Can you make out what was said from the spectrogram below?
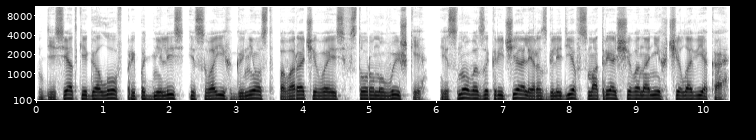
Десятки голов приподнялись из своих гнезд, поворачиваясь в сторону вышки, и снова закричали, разглядев смотрящего на них человека.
